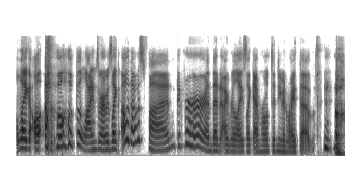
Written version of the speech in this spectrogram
like all, all of the lines where I was like, oh, that was fun. Good for her. And then I realized like Emerald didn't even write them. oh,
